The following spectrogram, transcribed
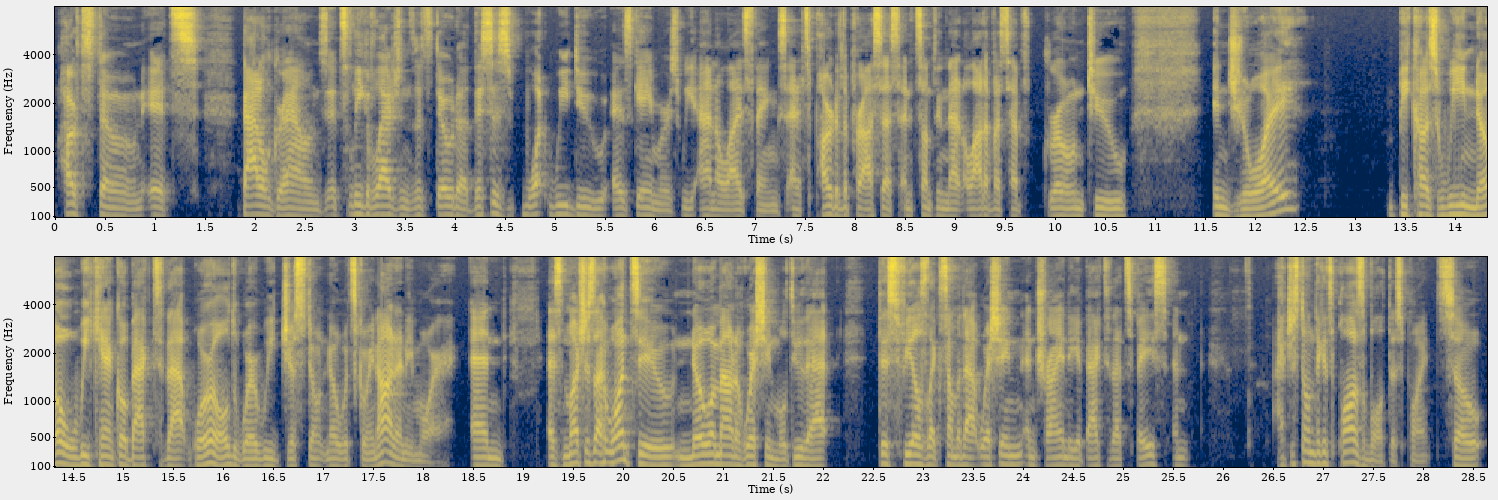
Hearthstone. It's Battlegrounds. It's League of Legends. It's Dota. This is what we do as gamers. We analyze things, and it's part of the process. And it's something that a lot of us have grown to enjoy because we know we can't go back to that world where we just don't know what's going on anymore. And as much as I want to, no amount of wishing will do that. This feels like some of that wishing and trying to get back to that space. And I just don't think it's plausible at this point. So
